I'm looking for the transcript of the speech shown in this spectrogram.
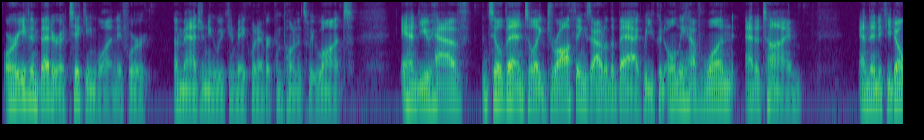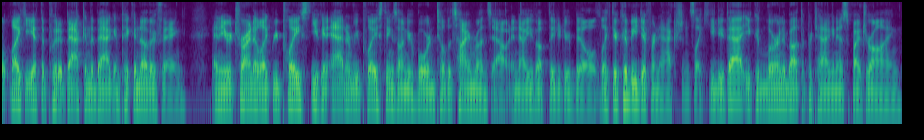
or even better, a ticking one if we're imagining we can make whatever components we want. And you have until then to like draw things out of the bag, but you can only have one at a time. And then if you don't like it you have to put it back in the bag and pick another thing. And you're trying to like replace you can add and replace things on your board until the time runs out and now you've updated your build. Like there could be different actions. Like you do that you could learn about the protagonist by drawing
